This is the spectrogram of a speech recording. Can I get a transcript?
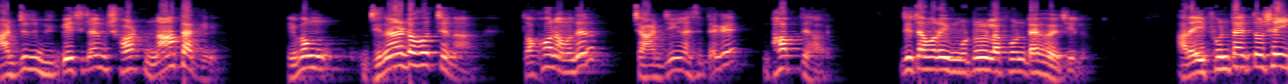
আর যদি বিপিএস লাইন শর্ট না থাকে এবং জেনারেটর হচ্ছে না, তখন আমাদের চার্জিং আইসিটাকে ভাবতে হবে যেটা আমার এই মোটরোলা ফোনটায় হয়েছিল। আর এই ফোনটায় তো সেই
